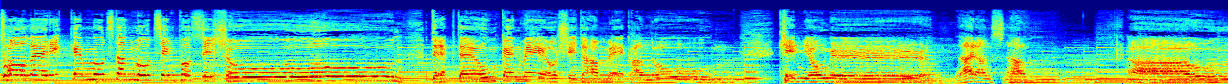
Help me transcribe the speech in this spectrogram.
Tåler ikke motstand mot sin posisjon. Drepte onkelen ved å skyte ham med kanon. Kim Jong-un er hans navn. Au.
